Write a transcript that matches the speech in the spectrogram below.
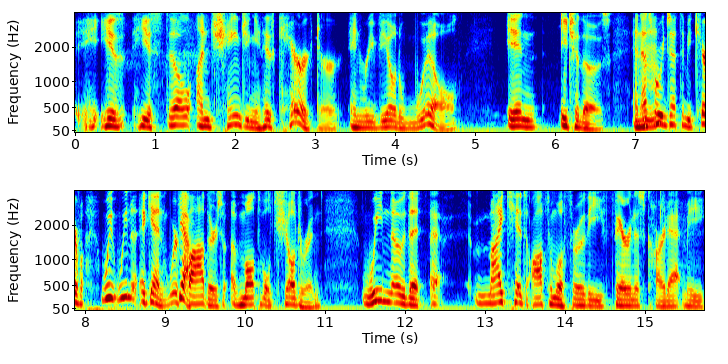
he is he is still unchanging in his character and revealed will in each of those. And that's where we just have to be careful. We we know, again, we're Yeah. fathers of multiple children. We know that uh, my kids often will throw the fairness card at me.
